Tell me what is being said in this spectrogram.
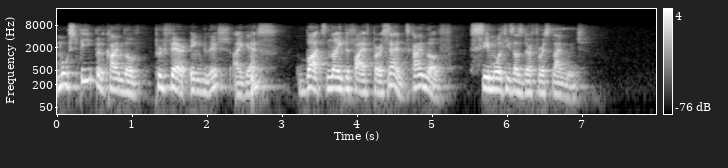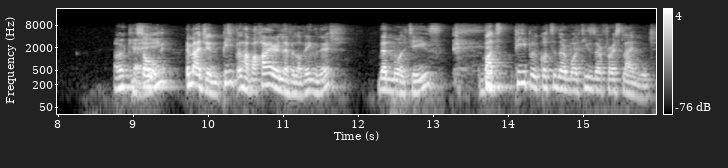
most people kind of prefer English, I guess, but ninety five percent kind of see Maltese as their first language. Okay. So imagine people have a higher level of English than Maltese, but people consider Maltese their first language.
